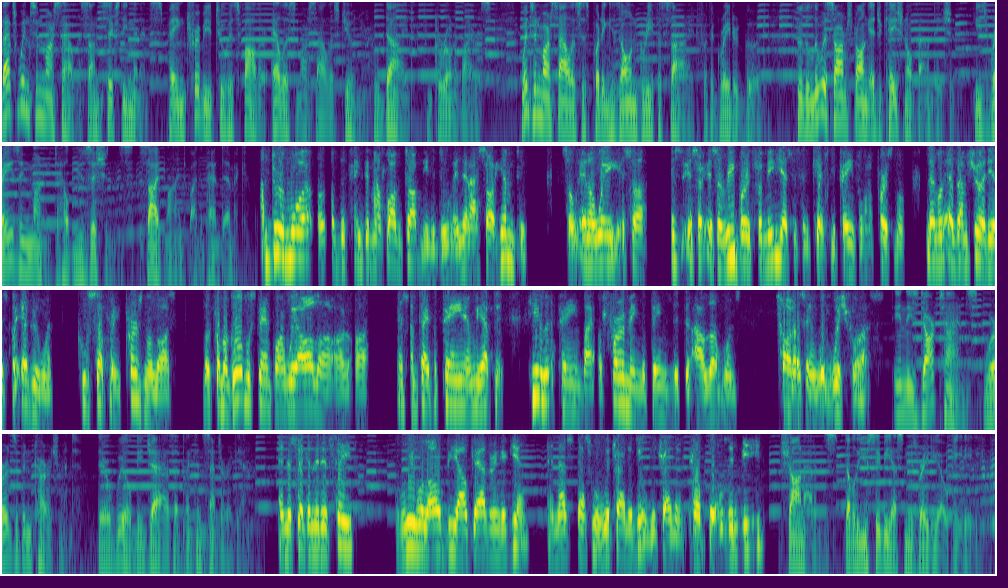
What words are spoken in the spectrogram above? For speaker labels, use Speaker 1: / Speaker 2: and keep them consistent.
Speaker 1: That's Wynton Marsalis on 60 Minutes, paying tribute to his father, Ellis Marsalis Jr., who died from coronavirus. Wynton Marsalis is putting his own grief aside for the greater good. Through the Louis Armstrong Educational Foundation, he's raising money to help musicians sidelined by the pandemic.
Speaker 2: I'm doing more of, of the things that my father taught me to do and that I saw him do. So in a way, it's a it's, it's a it's a rebirth for me. Yes, it's intensely painful on a personal level, as I'm sure it is for everyone who's suffering personal loss. But from a global standpoint, we all are, are, are in some type of pain, and we have to heal that pain by affirming the things that our loved ones taught us and would wish for us.
Speaker 1: In these dark times, words of encouragement. There will be jazz at Lincoln Center again.
Speaker 2: And the second it is safe, we will all be out gathering again. And that's that's what we're trying to do. We're trying to help those in need.
Speaker 1: Sean Adams, WCBS News Radio 880.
